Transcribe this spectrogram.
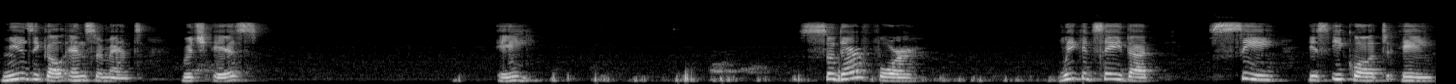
musical instrument which is A. So therefore, we could say that C is equal to A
